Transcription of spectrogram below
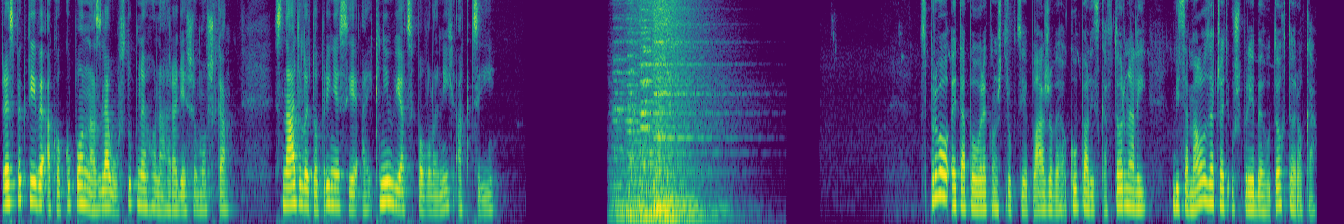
respektíve ako kupón na zľavu vstupného na hrade Šomoška. Snáď leto prinesie aj k ním viac povolených akcií. S prvou etapou rekonštrukcie plážového kúpaliska v Tornali by sa malo začať už v priebehu tohto roka.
